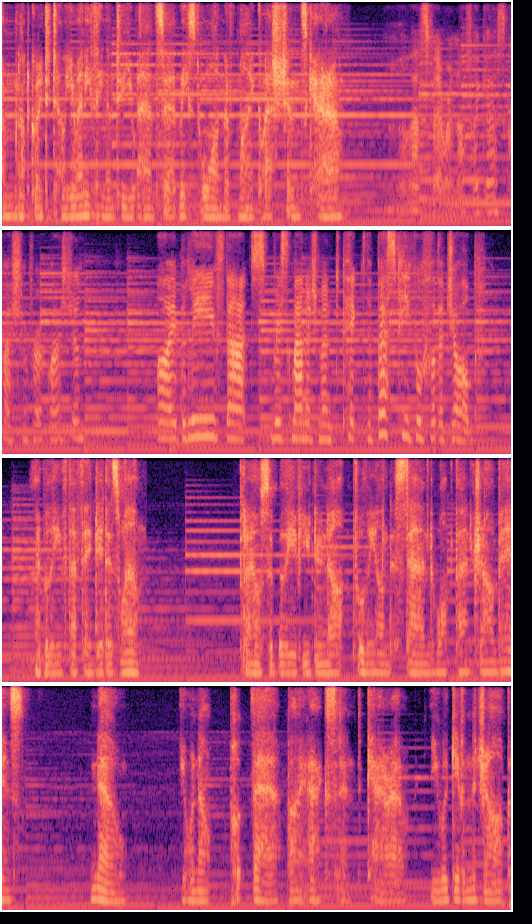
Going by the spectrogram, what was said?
I'm not going to tell you anything until you answer at least one of my questions, Kara. Well, that's fair enough, I guess. Question for a question. I believe that risk management picked the best people for the job. I believe that they did as well. But I also believe you do not fully understand what that job is. No, you were not put there by accident, Caro. You were given the job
